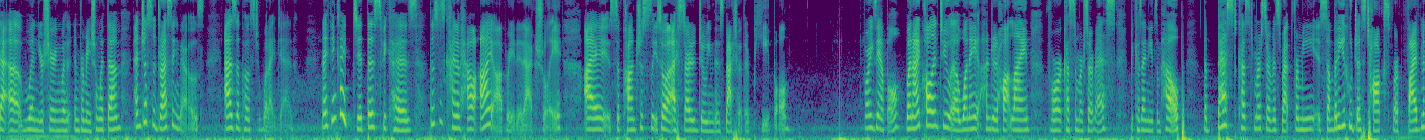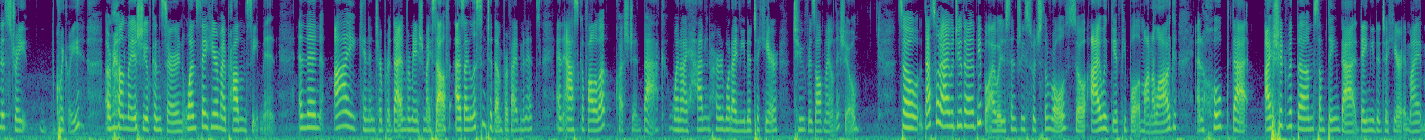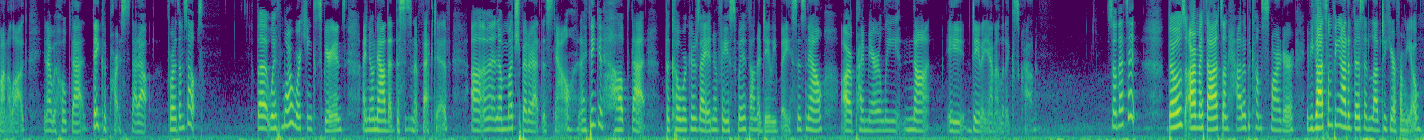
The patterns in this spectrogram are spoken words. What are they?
that uh, when you're sharing with information with them and just addressing those as opposed to what I did. And I think I did this because this is kind of how I operated actually. I subconsciously, so I started doing this back to other people. For example, when I call into a 1 800 hotline for customer service because I need some help, the best customer service rep for me is somebody who just talks for five minutes straight quickly around my issue of concern once they hear my problem statement. And then I can interpret that information myself as I listen to them for five minutes and ask a follow up question back when I hadn't heard what I needed to hear to resolve my own issue. So that's what I would do with other people. I would essentially switch the roles. So I would give people a monologue and hope that I shared with them something that they needed to hear in my monologue, and I would hope that they could parse that out for themselves. But with more working experience, I know now that this isn't effective, uh, and I'm much better at this now. And I think it helped that the coworkers I interface with on a daily basis now are primarily not a data analytics crowd. So that's it. Those are my thoughts on how to become smarter. If you got something out of this, I'd love to hear from you.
